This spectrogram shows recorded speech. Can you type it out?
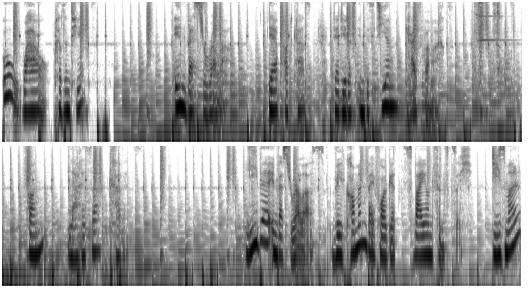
Oh, wow. Präsentiert Investorella. Der Podcast, der dir das Investieren greifbar macht. Von Larissa Kravitz. Liebe Investorellas, willkommen bei Folge 52. Diesmal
